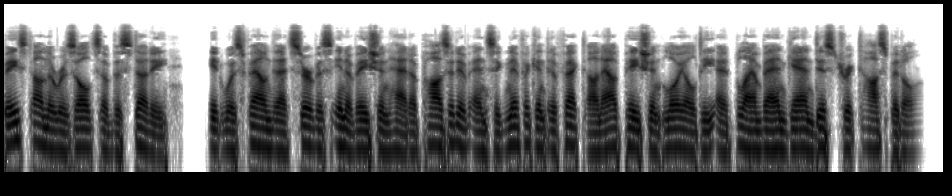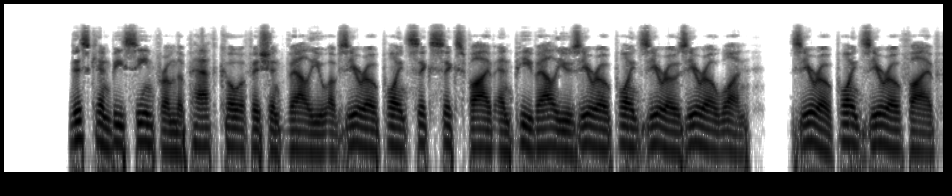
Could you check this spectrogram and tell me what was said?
Based on the results of the study, it was found that service innovation had a positive and significant effect on outpatient loyalty at Blambangan District Hospital. This can be seen from the path coefficient value of 0.665 and p-value 0.001, 0.05,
